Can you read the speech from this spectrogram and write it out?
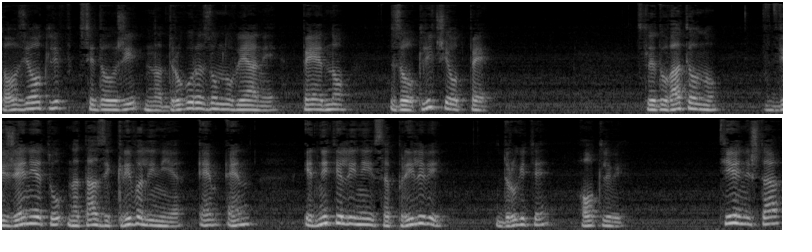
Този отлив се дължи на друго разумно влияние, П1, за отличие от П. Следователно, в движението на тази крива линия МН, едните линии са приливи, другите – отливи. Тие неща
